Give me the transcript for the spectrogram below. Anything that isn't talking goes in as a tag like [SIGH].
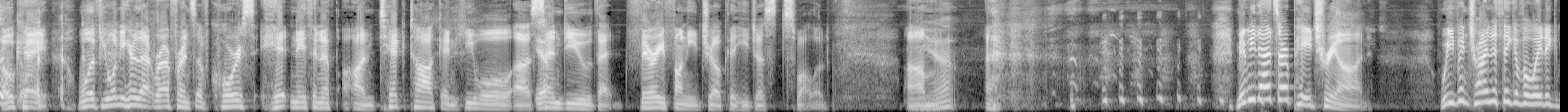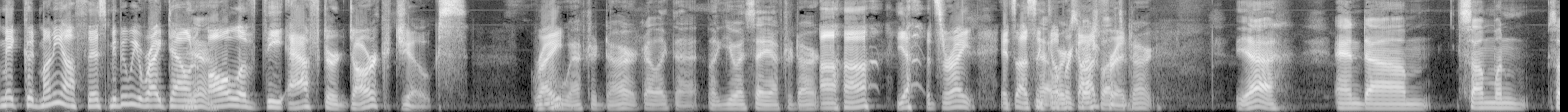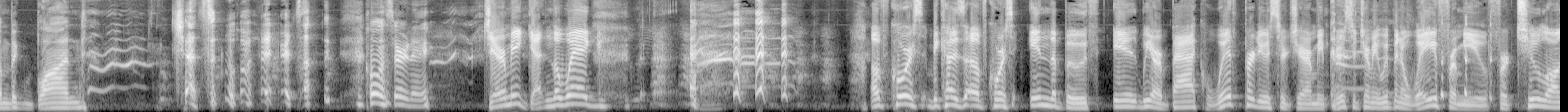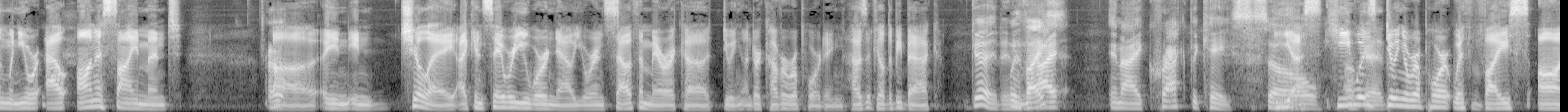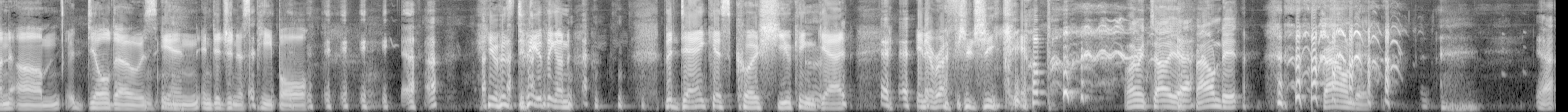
okay. Well, if you want to hear that reference, of course, hit Nathan up on TikTok and he will uh, send you that very funny joke that he just swallowed. Um, yeah. Maybe that's our Patreon. We've been trying to think of a way to make good money off this. Maybe we write down Yeah. all of the after dark jokes, right? Ooh, after dark. I like that. Like USA after dark. Uh huh. [LAUGHS] Yeah, that's right. It's us and Gilbert Gottfried. after dark. Yeah. And um someone some big blonde [LAUGHS] chested woman or something. [LAUGHS] What was her name? Jeremy, get in the wig. Of course, because of course, in the booth, i we are back with producer Jeremy. Producer Jeremy, we've been away from you for too long when you were out on assignment uh, in in Chile. I can say where you were now. You were in South America doing undercover reporting. How does it feel to be back? Good. And With Vice? I, and I cracked the case. So yes, he oh, was good. doing a report with Vice on um, dildos [LAUGHS] in indigenous people. [LAUGHS] He was doing a thing on the dankest kush you can get in a refugee camp. let me tell you, Yeah. found it. found it. Yeah.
